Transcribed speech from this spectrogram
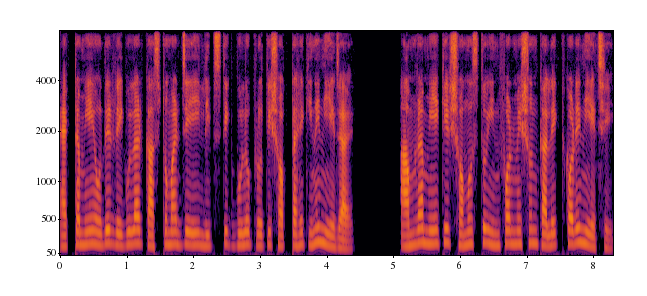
একটা মেয়ে ওদের রেগুলার কাস্টমার যে এই লিপস্টিকগুলো প্রতি সপ্তাহে কিনে নিয়ে যায়। আমরা মেয়েটির সমস্ত ইনফরমেশন কালেক্ট করে নিয়েছি।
